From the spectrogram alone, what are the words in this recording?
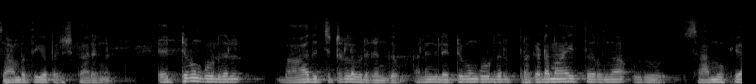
സാമ്പത്തിക പരിഷ്കാരങ്ങൾ ഏറ്റവും കൂടുതൽ ബാധിച്ചിട്ടുള്ള ഒരു രംഗം അല്ലെങ്കിൽ ഏറ്റവും കൂടുതൽ പ്രകടമായി തീർന്ന ഒരു സാമൂഹ്യ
